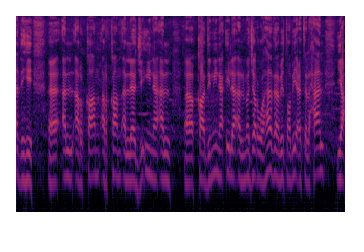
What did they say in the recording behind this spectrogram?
هذه الأرقام أرقام أرقام اللاجئين القادمين إلى المجر وهذا بطبيعة الحال يعني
